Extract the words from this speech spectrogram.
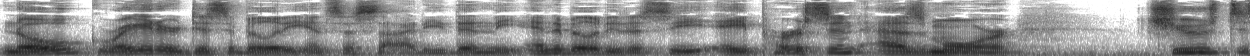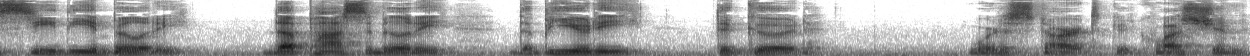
no greater disability in society than the inability to see a person as more, choose to see the ability, the possibility, the beauty, the good. Where to start? Good question.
